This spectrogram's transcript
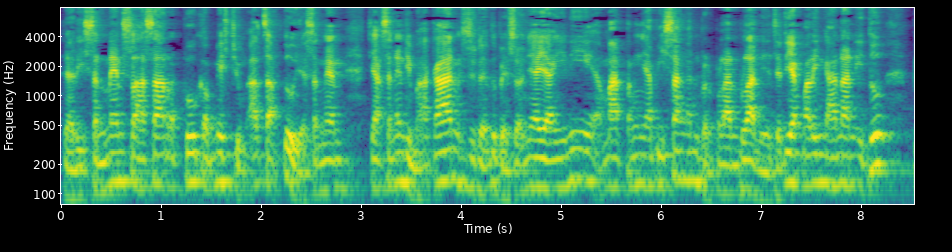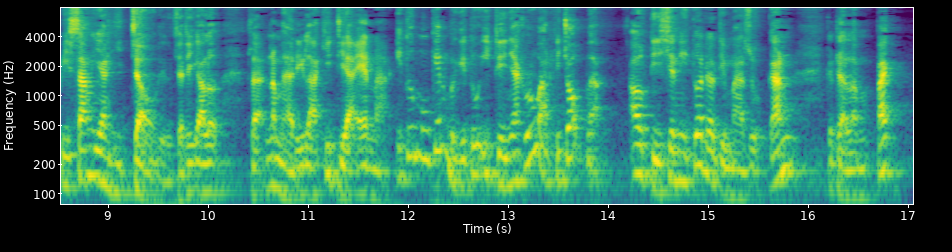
dari Senin, Selasa, Rabu, Kamis, Jumat, Sabtu ya. Senin, yang Senin dimakan, sudah itu besoknya yang ini matangnya pisang kan berpelan-pelan ya. Jadi yang paling kanan itu pisang yang hijau gitu. Jadi kalau enam hari lagi dia enak. Itu mungkin begitu idenya keluar, dicoba. Audition itu adalah dimasukkan ke dalam pack,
